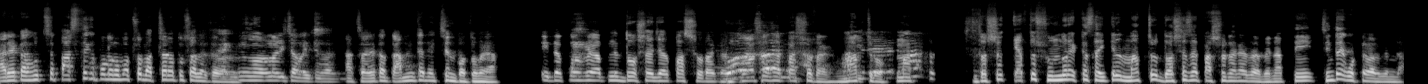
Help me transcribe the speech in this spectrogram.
আর এটা হচ্ছে পাঁচ থেকে পনেরো বছর বাচ্চারা তো চালাতে পারবে। নর্মালি চালাইতে পারবে। আচ্ছা এটা দামটা দেখছেন কত ভাইয়া? এটা পড়বে আপনি দশ হাজার পাঁচশো টাকা। দশ হাজার পাঁচশো টাকা মাত্র দর্শক এত সুন্দর একটা সাইকেল মাত্র দশ হাজার পাঁচশো টাকা যাবেন আপনি চিন্তাই করতে পারবেন না।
